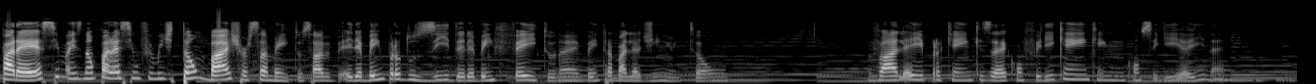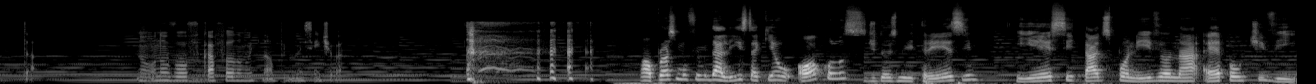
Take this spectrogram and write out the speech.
parece, mas não parece um filme de tão baixo orçamento, sabe? Ele é bem produzido, ele é bem feito, né? Bem trabalhadinho. Então, Vale aí para quem quiser conferir, quem, quem conseguir aí, né? Tá. Não, não vou ficar falando muito não, pra não incentivar. Bom, o próximo filme da lista aqui é o Óculos, de 2013. E esse está disponível na Apple TV.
